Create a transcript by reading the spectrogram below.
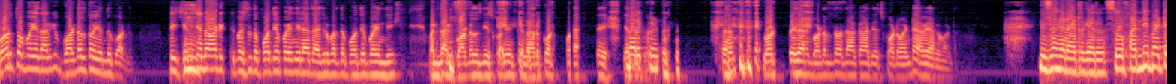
గోరుతో పోయేదానికి గొడ్డలతో ఎందుకు ఈ చిన్న చిన్న వాటికి పది పైసలతో పోతే పోయింది లేదా ఐదు రూపాయలతో పోతే పోయింది. మరి దానికి గొడ్డలు తీసుకొని నరుకోవడం పోయేదానికి గొడ్డలతో దాకా తెచ్చుకోవడం అంటే అవే అన్నమాట. నిజంగా డాక్టర్ గారు. సో ఫన్నీ బట్టి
